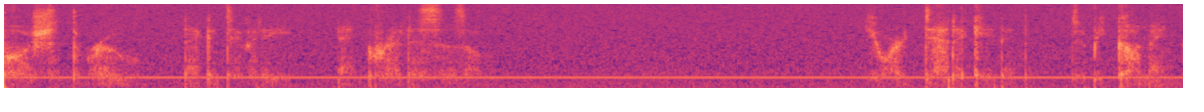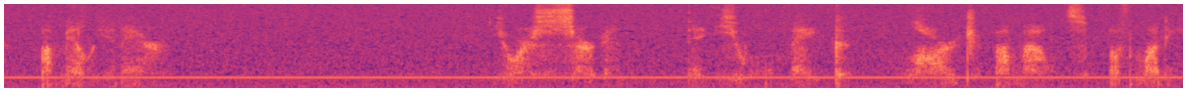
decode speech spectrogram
push through negativity and criticism. You are dedicated to becoming a millionaire. You are certain that you will make large amounts of money.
